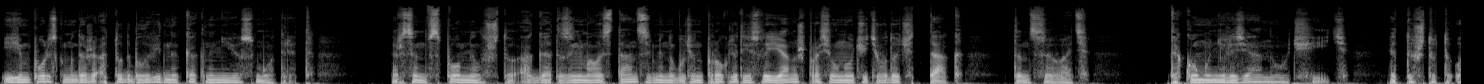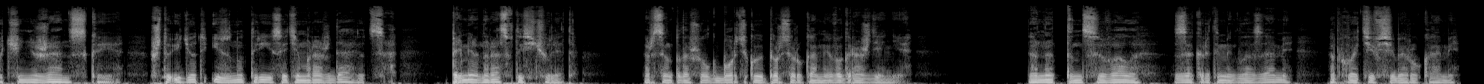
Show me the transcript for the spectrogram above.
и Емпольскому даже оттуда было видно, как на нее смотрят. Арсен вспомнил, что Агата занималась танцами, но будь он проклят, если Януш просил научить его дочь так танцевать. Такому нельзя научить. Это что-то очень женское, что идет изнутри, с этим рождаются. Примерно раз в тысячу лет. Арсен подошел к бортику и уперся руками в ограждение. Она танцевала с закрытыми глазами, обхватив себя руками.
